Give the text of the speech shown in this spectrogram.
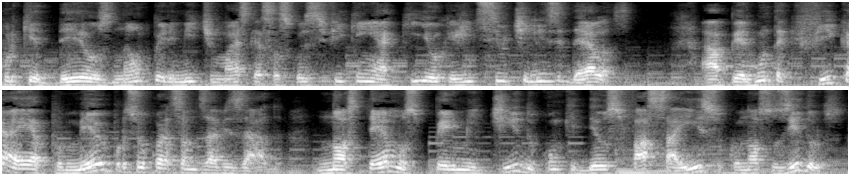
Porque Deus não permite mais que essas coisas fiquem aqui ou que a gente se utilize delas. A pergunta que fica é para o meu e para o seu coração desavisado: nós temos permitido com que Deus faça isso com nossos ídolos?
